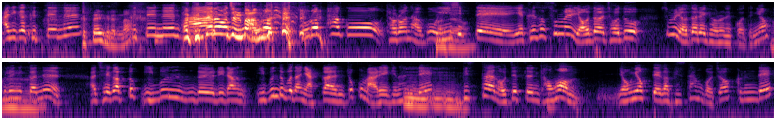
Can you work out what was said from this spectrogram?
아니 그러니까 그때는 그때 그랬나? 그때는 아 다 그때라 봤자 얼마 안돼 졸업, 졸업하고 결혼하고 맞아요. 20대에 그래서 28 저도 28에 결혼했거든요. 네. 그러니까는 아 제가 또 이분들이랑 이분들보다는 약간 조금 아래이긴 한데 음, 음, 음. 비슷한 어쨌든 경험 영역대가 비슷한 거죠. 그런데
